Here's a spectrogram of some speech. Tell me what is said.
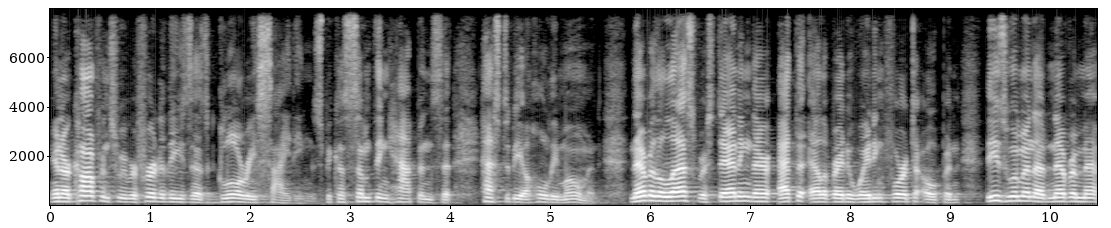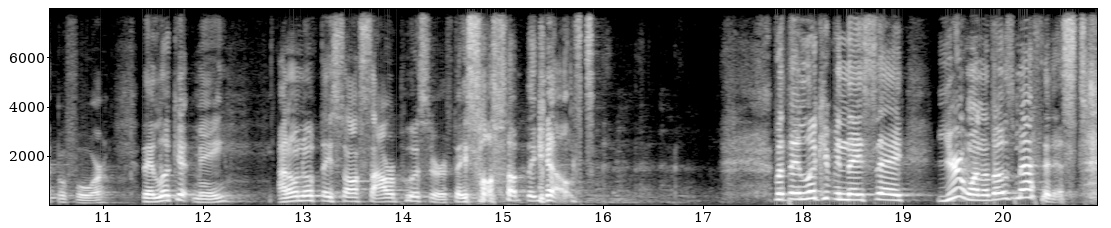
In our conference, we refer to these as glory sightings because something happens that has to be a holy moment. Nevertheless, we're standing there at the elevator waiting for it to open. These women I've never met before. They look at me. I don't know if they saw sourpuss or if they saw something else. but they look at me and they say, You're one of those Methodists.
